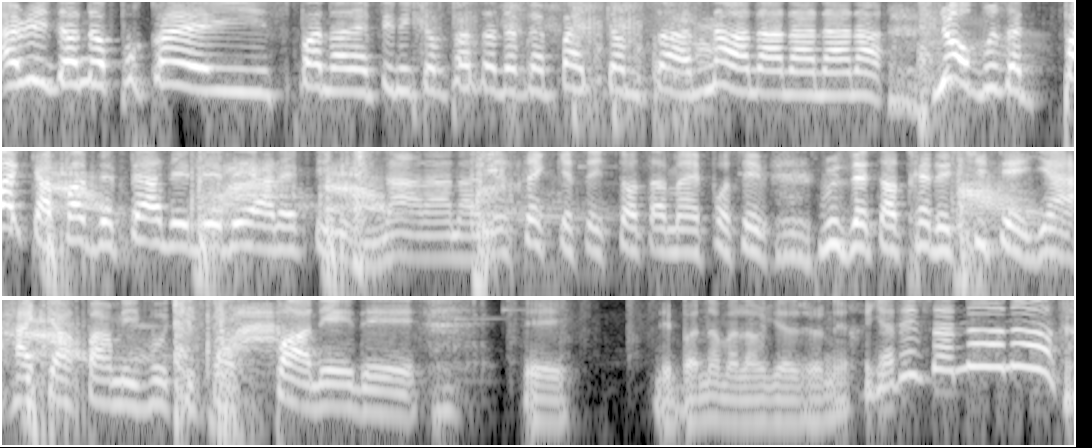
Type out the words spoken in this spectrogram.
I really don't know pourquoi ils spawnent à l'infini comme ça. Ça devrait pas être comme ça. Non, non, non, non, non. Yo, vous êtes pas capable de faire des bébés à l'infini. Non, non, non. Je sais que c'est totalement impossible. Vous êtes en train de cheater. Il y a un hacker parmi vous qui font spawner des... des des bonhommes à longueur journée. Regardez ça, non, non!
